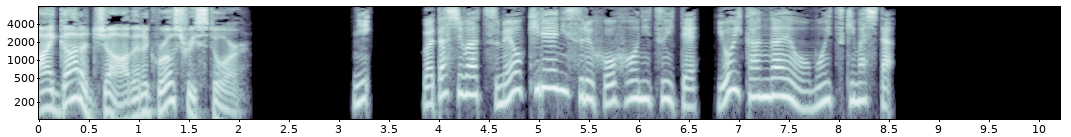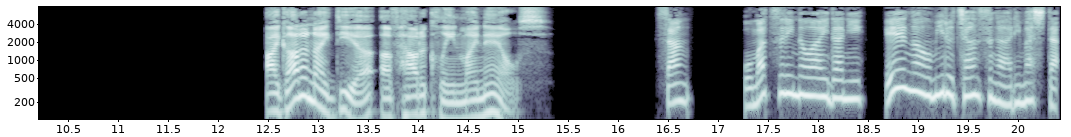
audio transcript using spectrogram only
I got a job at a grocery store. 2、私は爪をきれいにする方法について良い考えを思いつきました。I got an idea of how to clean my nails. 3、お祭りの間に映画を見るチャンスがありました。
